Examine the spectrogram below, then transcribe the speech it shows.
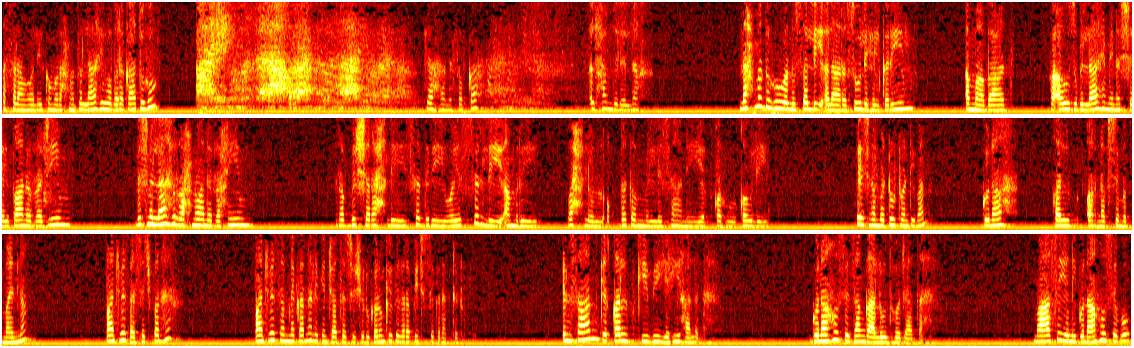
السلام علیکم و رحمۃ اللہ وبرکاتہ۔ کیا حال ہے سب کا؟ الحمد للہ نحمد نسلی اللہ رسول کریم اما بعد، فاعوذ باللہ من الشیطان الرجیم۔ بسم اللہ الرحمن الرحیم۔ رب شرح لی صدری ویسر لی امری۔ وحلل اقدتم من لسانی یفقہ قولی۔ Page number two twenty one گناہ، قلب اور نفس مطمئنہ۔ پانچویں میسج پر ہیں۔ پانچویں سے ہم نے کرنا لیکن چوتھے سے شروع کروں کیونکہ ذرا پیچھے سے کنیکٹڈ ہو انسان کے قلب کی بھی یہی حالت ہے۔ گناہوں سے زنگ آلود ہو جاتا ہے۔ معاشی یعنی گناہوں سے وہ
